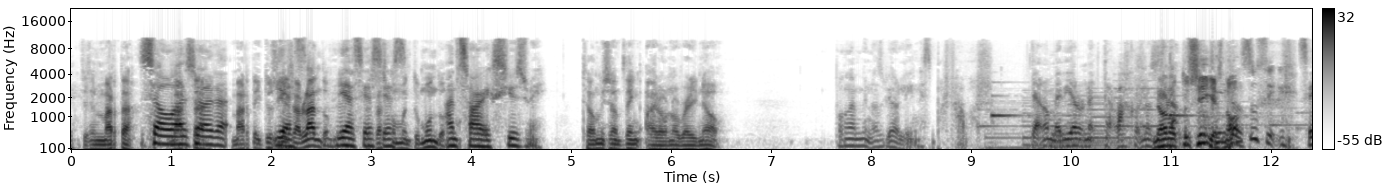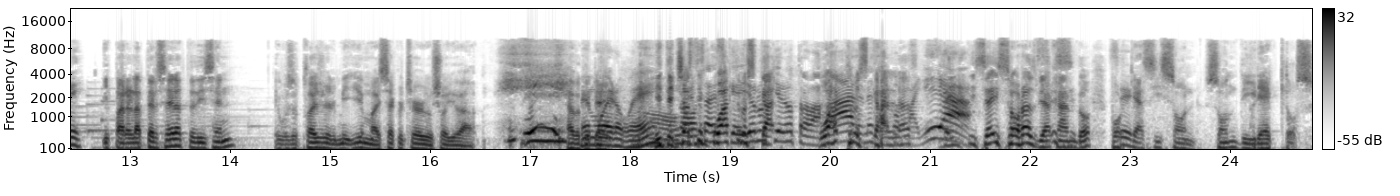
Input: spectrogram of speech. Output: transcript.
sí. Dicen Marta. So, Marta, so, uh, Marta, y tú sigues yes, hablando. Yes, yes, Estás yes. como en tu mundo. I'm sorry, excuse me. Tell me something I don't already know. Pónganme unos violines, por favor. Ya no me dieron el trabajo. No, no, tú sigues, ¿no? Tú sí. Sí. Y para la tercera te dicen, it was a pleasure to meet you. My secretary will show you out. Have a Me good day. muero, güey. Y te No, echaste ¿sabes cuatro, no esca- quiero trabajar cuatro escalas, compañía. 26 horas viajando, Sí. porque así son, son directos.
